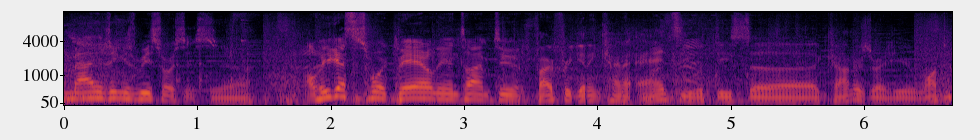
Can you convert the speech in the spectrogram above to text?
managing his resources. Yeah. Oh, he gets his sword barely in time, too. Faifre getting kind of antsy with these uh, counters right here. Wanting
